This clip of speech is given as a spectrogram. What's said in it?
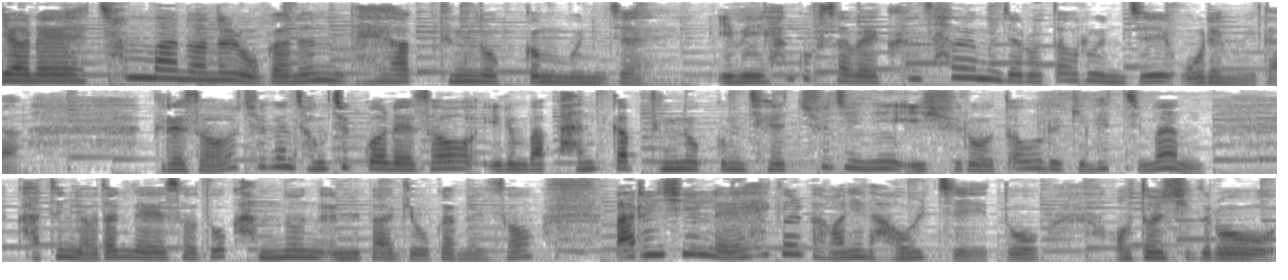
1년에 천만 원을 오가는 대학 등록금 문제. 이미 한국 사회의 큰 사회 문제로 떠오른 지 오래입니다. 그래서 최근 정치권에서 이른바 반값 등록금 재추진이 이슈로 떠오르긴 했지만 같은 여당 내에서도 감론을박이 오가면서 빠른 시일 내에 해결 방안이 나올지 또 어떤 식으로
